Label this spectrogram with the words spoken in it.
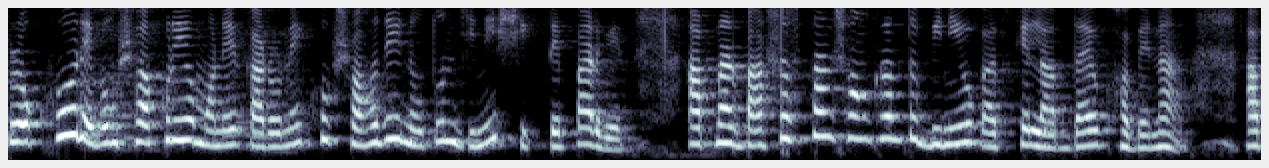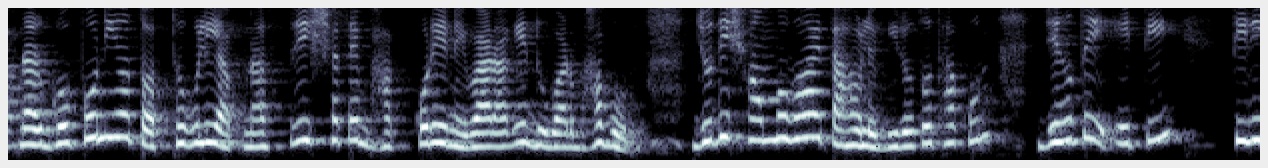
প্রখর এবং সক্রিয় মনের কারণে খুব সহজেই নতুন জিনিস শিখতে পারবেন। আপনার বাসস্থান সংক্রান্ত বিনিয়োগ আজকে লাভদায়ক হবে না। আপনার গোপনীয় তথ্যগুলি আপনার স্ত্রীর সাথে ভাগ করে নেবার আগে দুবার ভাবুন। যদি সম্ভব হয়, তাহলে বিরত থাকুন। যেহেতু এটি তিনি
